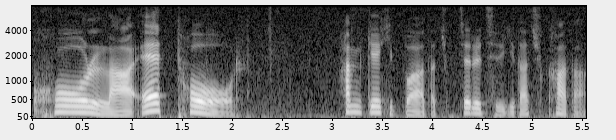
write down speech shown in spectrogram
콜라에톨 함께 기뻐하다. 축제를 즐기다 축하하다.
